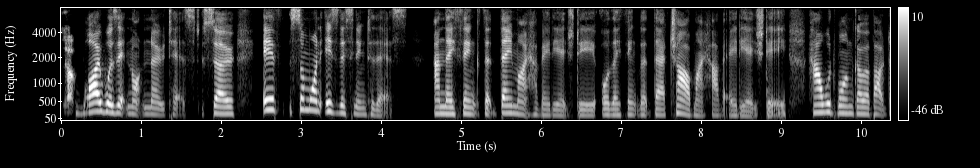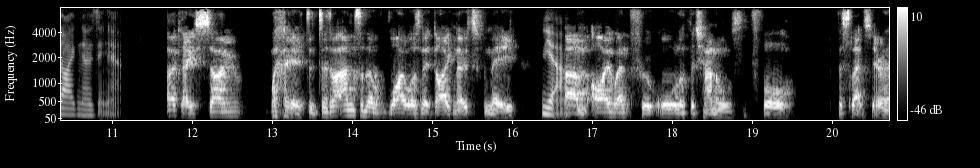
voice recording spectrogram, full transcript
yeah. why was it not noticed? So if someone is listening to this and they think that they might have ADHD or they think that their child might have ADHD, how would one go about diagnosing it? Okay, so okay, to, to answer the why wasn't it diagnosed for me, Yeah. um, I went through all of the channels for dyslexia and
